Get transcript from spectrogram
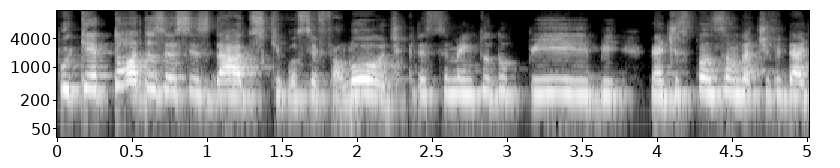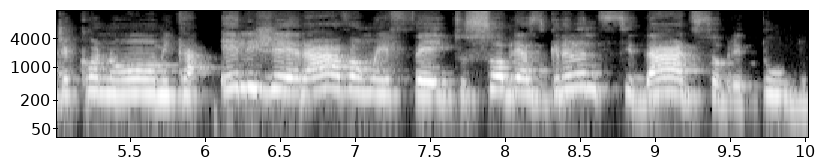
Porque todos esses dados que você falou, de crescimento do PIB, né, de expansão da atividade econômica, ele gerava um efeito sobre as grandes cidades, sobretudo,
